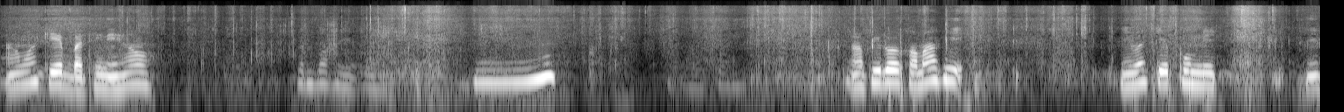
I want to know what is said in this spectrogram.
เอามาเก็บบัดทีนี้เฮาเพิ่นบ่ให้ออกอืมเอาพี่โรดเข้ามาพี่ นี่มาเก็บปุ่มนี่นี่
